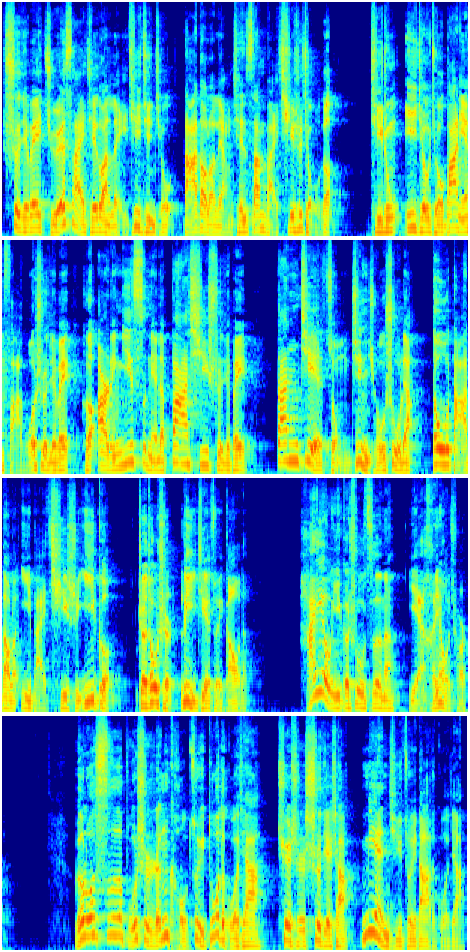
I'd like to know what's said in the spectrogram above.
世界杯决赛阶段累计进球达到了两千三百七十九个，其中一九九八年法国世界杯和二零一四年的巴西世界杯单届总进球数量都达到了一百七十一个，这都是历届最高的。还有一个数字呢，也很有趣儿。俄罗斯不是人口最多的国家，却是世界上面积最大的国家。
